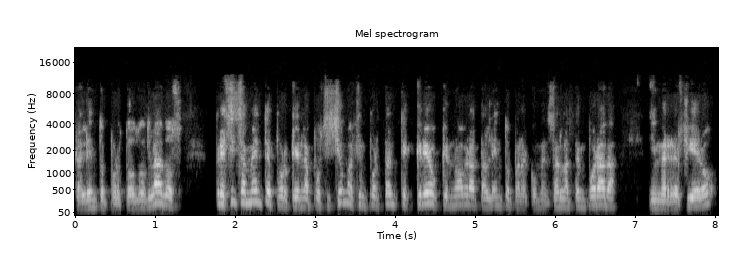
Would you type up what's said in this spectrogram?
talento por todos lados? Precisamente porque en la posición más importante creo que no habrá talento para comenzar la temporada. Y me refiero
